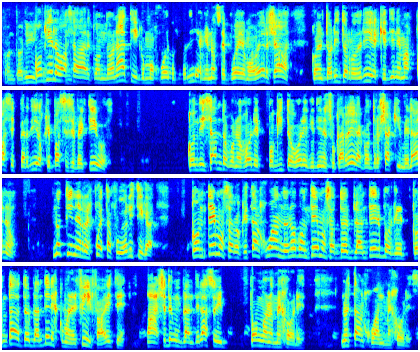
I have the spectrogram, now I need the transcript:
Con, ¿Con quién lo vas a dar? ¿Con Donati, como jugó el otro día, que no se puede mover ya? ¿Con el Torito Rodríguez, que tiene más pases perdidos que pases efectivos? ¿Con Di Santo, con los goles, poquitos goles que tiene en su carrera, contra Troyaski y Melano? No tiene respuesta futbolística. Contemos a los que están jugando, no contemos a todo el plantel, porque contar a todo el plantel es como en el FIFA, ¿viste? Ah, yo tengo un plantelazo y pongo los mejores no están jugando mejores.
